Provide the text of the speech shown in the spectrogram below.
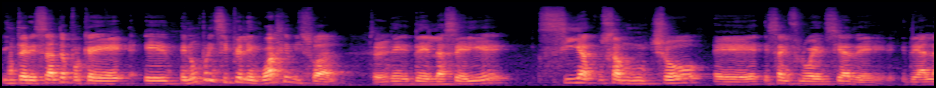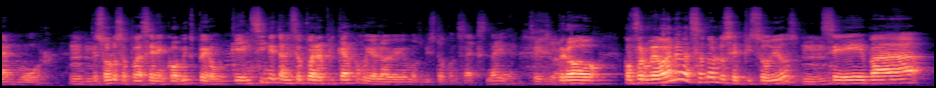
interesante porque eh, en un principio el lenguaje visual Sí. de, de la serie sí acusa mucho eh, esa influencia de, de Alan Moore, Ujú. que solo se puede hacer en cómics, pero que en cine también se puede replicar como ya lo habíamos visto con Zack Snyder. Sí, claro. Pero conforme van avanzando los episodios, Ujú. se va...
